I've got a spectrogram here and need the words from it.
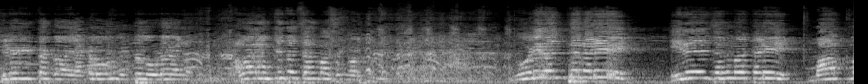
ಕಿಡಗಿಟ್ಟಾಗ ಯಾಕಡೆ ಹೋಗಿ ಬಿಟ್ಟು ಓಡೋಣ ಅವ ನಮ್ಗಿಂತ ಚಂದ ಭಾಷಣ ಮಾಡ್ತಾನೆ. ನೋಡಿದಂತೆ ನಡಿ, ಇದೇ ಜನ್ಮ ಕಡಿ. ಮಹಾತ್ಮ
